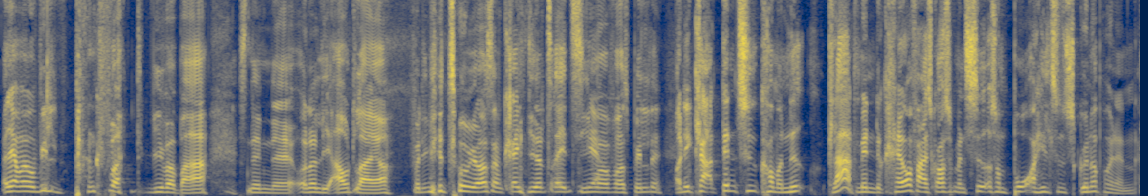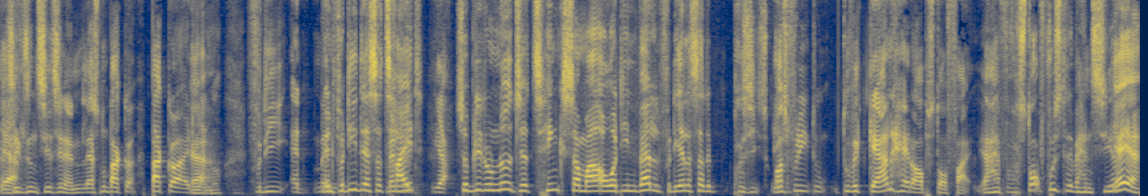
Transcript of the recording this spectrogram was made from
Og jeg var jo vildt at vi var bare sådan en øh, underlig outlier. Fordi vi tog jo også omkring de her tre timer Ja. for at spille det. Og det er klart, den tid kommer ned. Klart. Men det kræver faktisk også, at man sidder som bor og hele tiden skynder på hinanden. Ja. Altså Ja. hele tiden siger til hinanden, lad os nu bare gøre, bare gøre et Ja. eller andet. Fordi at man, Men fordi det er så man- tight, ja. så bliver du nødt til at tænke så meget over din valg, fordi ellers er det... Præcis. Også fordi du, du vil gerne have, at der opstår fejl. Jeg forstår fuldstændig, hvad han siger. Ja, ja.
